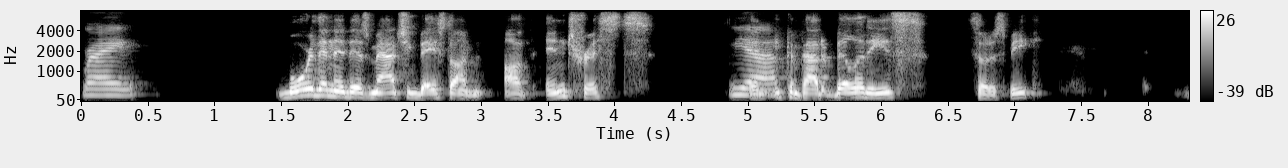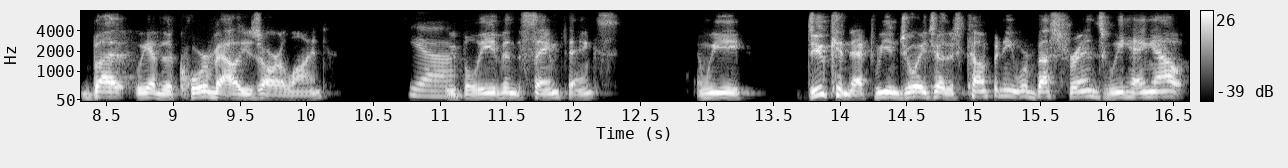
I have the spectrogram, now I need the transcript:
Right. More than it is matching based on of interests, yeah, and compatibilities, so to speak. But we have the core values are aligned. Yeah. We believe in the same things and we do connect. We enjoy each other's company. We're best friends. We hang out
